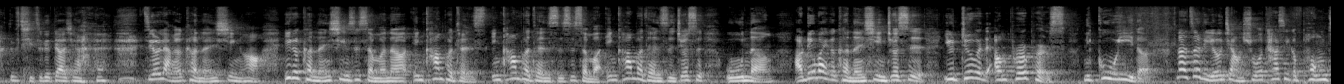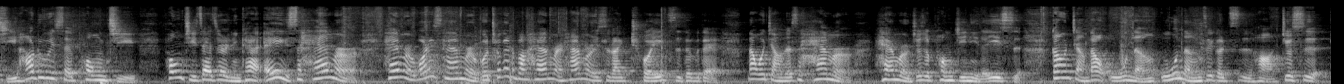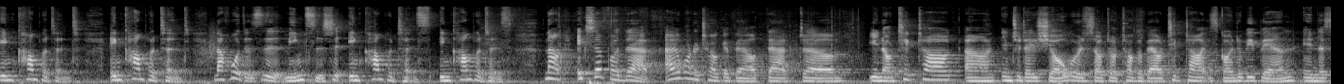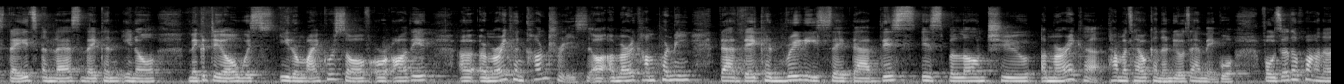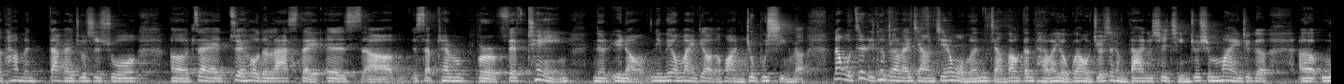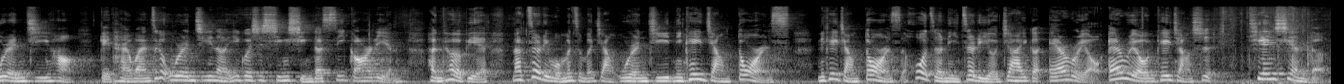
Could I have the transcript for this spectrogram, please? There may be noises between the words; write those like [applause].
对不起，这个掉下来，只有两个可能性哈。一个可能性是什么呢？incompetence，incompetence 是什么？incompetence 就是无能啊。另外一个可能性就是 you do it on purpose，你故意的。那这里有讲说它是一个抨击，how do we say 抨击？抨击在这儿，你看，哎，是 hammer，hammer，what is hammer？We're talking about hammer，hammer is like 锤子，对不对？那我讲的是 hammer，hammer 就是抨击你的意思。刚刚讲到无能，无能这个字哈，就是 incompetent，incompetent。那或者是名词是 incompetence，incompetence。那 except for that，I want to talk about that。Um, you know, TikTok uh, in today's show, we're sort of talk about TikTok is going to be banned in the States unless they can, you know, make a deal with either Microsoft or other uh, American countries or uh, American company that they can really say that this is belong to America，他们才有可能留在美国。否则的话呢，他们大概就是说，呃，在最后的 last day is 呃 September fifteen，那 you know 你没有卖掉的话，你就不行了。那我这里特别要来讲，今天我们讲到跟台湾有关，我觉得是很大一个事情。 就是卖这个呃无人机哈给台湾，这个无人机呢，因为是新型的 Sea Guardian，很特别。那这里我们怎么讲无人机？你可以讲 Drones，你可以讲 Drones，或者你这里有加一个 Aerial，Aerial 你可以讲是天线的。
